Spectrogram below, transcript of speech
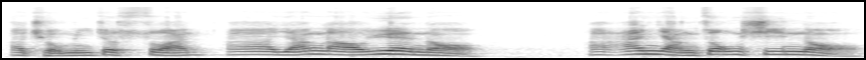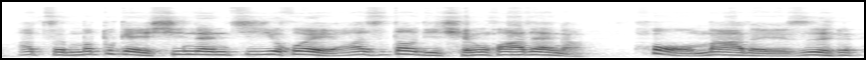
啊，球迷就酸啊，养老院哦，啊，安养中心哦，啊，怎么不给新人机会？啊，是到底钱花在哪？嚯，骂的也是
